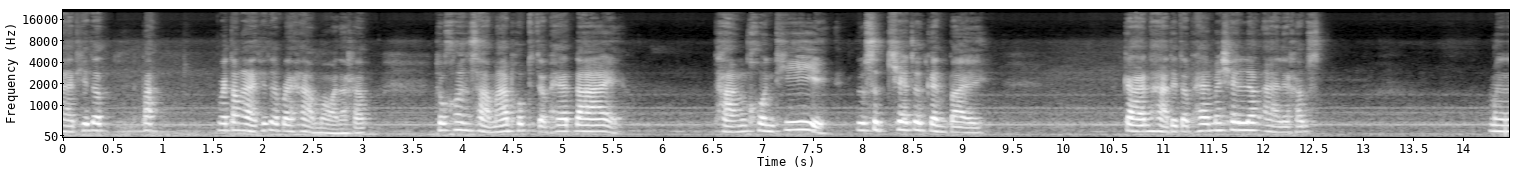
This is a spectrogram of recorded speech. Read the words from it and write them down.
อาที่จะปะไม่ต้องอาที่จะไปหาหมอนะครับ ทุกคนสามารถพบจิตแพทย์ได้ ทั้งคนที่รู้สึกเครียดจนเกินไป การหาจิตแพทย์ไม่ใช่เรื่องอายเลยครับ มัน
